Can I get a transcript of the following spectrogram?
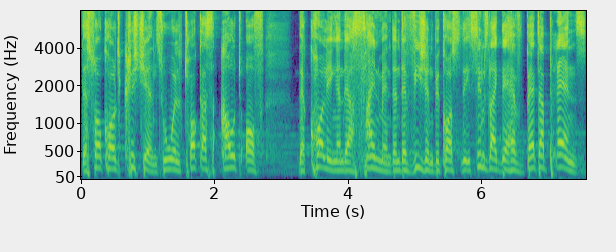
the so called Christians who will talk us out of the calling and the assignment and the vision because it seems like they have better plans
